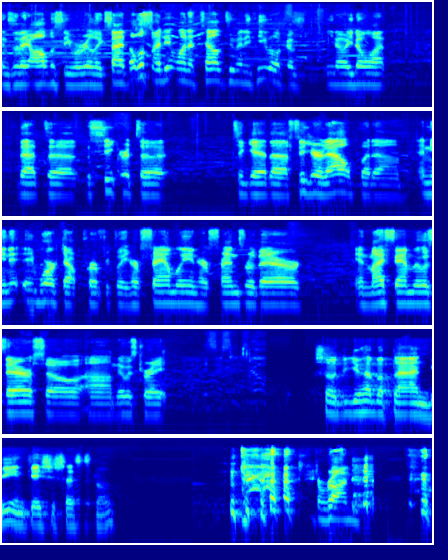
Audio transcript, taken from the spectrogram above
And so they obviously were really excited. Also, I didn't want to tell too many people because you know you don't want that uh, the secret to to get uh, figured out. But um, I mean, it, it worked out perfectly. Her family and her friends were there, and my family was there, so um, it was great. So did you have a plan B in case he says no? Run.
